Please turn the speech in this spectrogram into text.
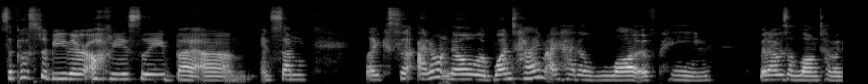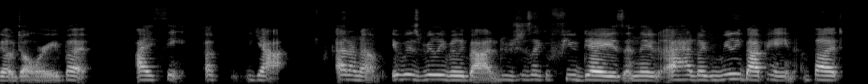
supposed to be there obviously, but um and some like so I don't know, one time I had a lot of pain, but that was a long time ago, don't worry, but I think uh, yeah, I don't know. It was really really bad. It was just like a few days and they I had like really bad pain, but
